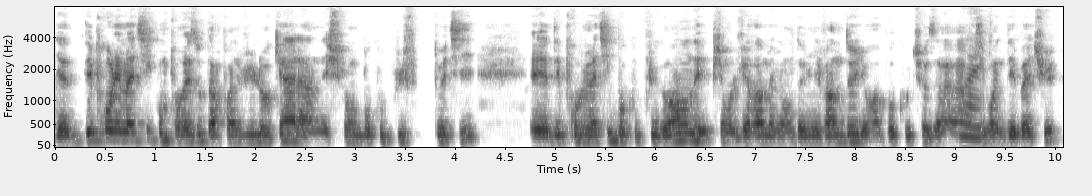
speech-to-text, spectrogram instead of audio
Il y a des problématiques qu'on peut résoudre d'un point de vue local à un échelon beaucoup plus petit et des problématiques beaucoup plus grandes. Et puis on le verra même en 2022, il y aura beaucoup de choses qui vont être débattues.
